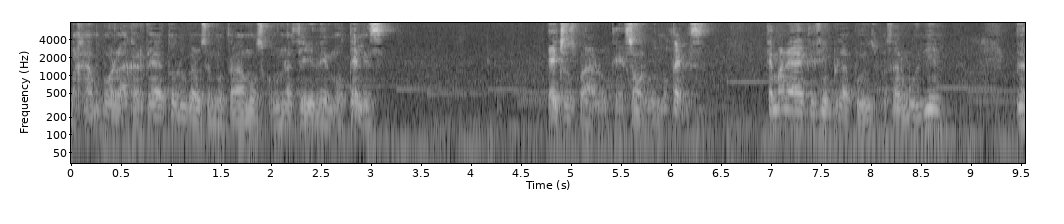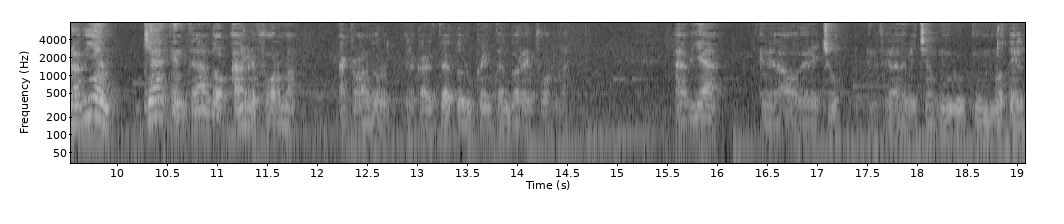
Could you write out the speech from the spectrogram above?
bajando por la cartera de todo lugar, nos encontrábamos con una serie de moteles hechos para lo que son los moteles. De manera que siempre la pudimos pasar muy bien. Pero había, ya entrando a Reforma, acabando la carretera de Toluca, entrando a Reforma, había en el lado derecho, en la derecha, un, un hotel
